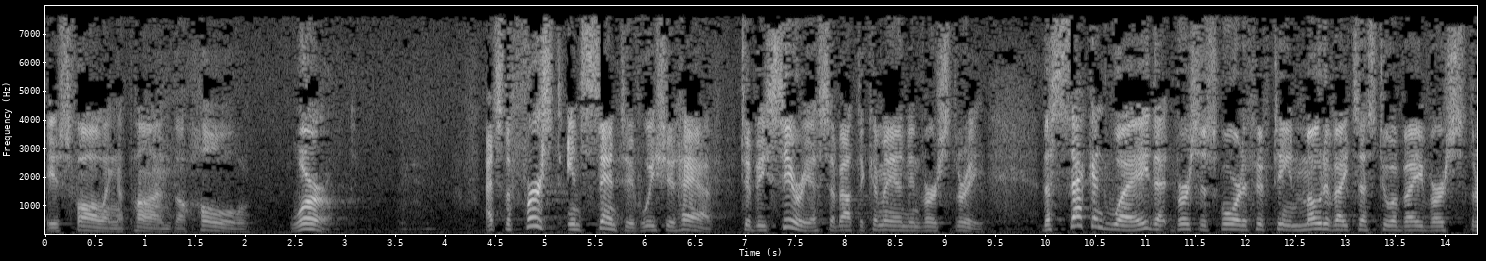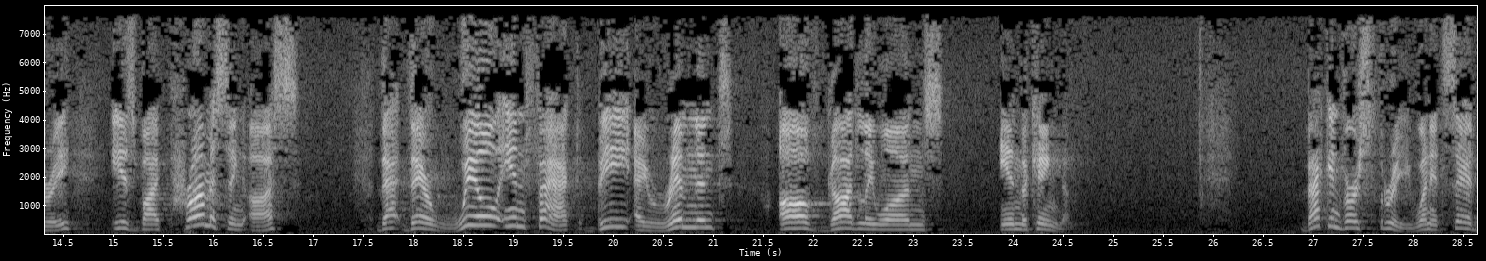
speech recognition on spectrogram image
is falling upon the whole world. That's the first incentive we should have to be serious about the command in verse 3. The second way that verses 4 to 15 motivates us to obey verse 3 is by promising us that there will in fact be a remnant of godly ones in the kingdom. Back in verse 3, when it said,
